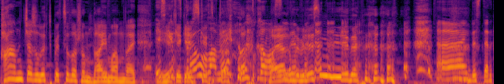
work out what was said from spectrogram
канча жыл өтүп кетсе да ошону дайыма мындай эркек эскертип э? турат да баягыны билесиңби деп. ай достор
